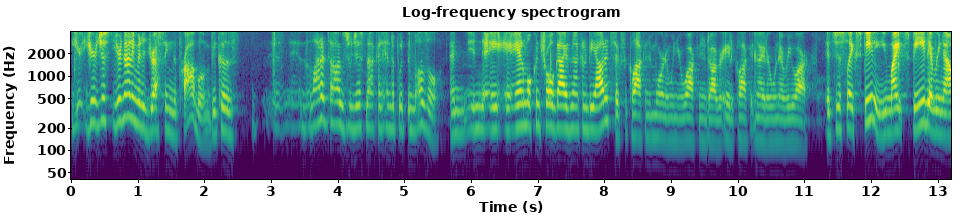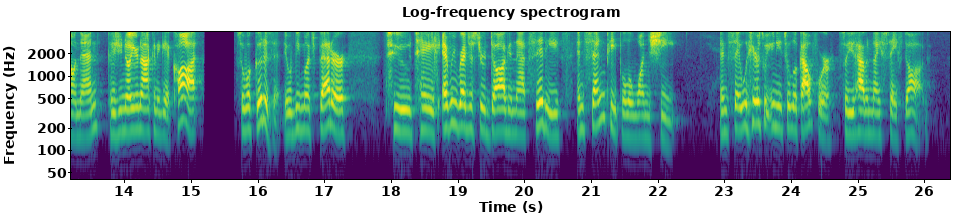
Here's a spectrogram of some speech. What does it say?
you're, just, you're not even addressing the problem because uh, a lot of dogs are just not going to end up with the muzzle. And an animal control guy's not going to be out at 6 o'clock in the morning when you're walking your dog or 8 o'clock at night or whenever you are. It's just like speeding. You might speed every now and then because you know you're not going to get caught. So what good is it? It would be much better to take every registered dog in that city and send people a one sheet and say, well, here's what you need to look out for so you have a nice, safe dog.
